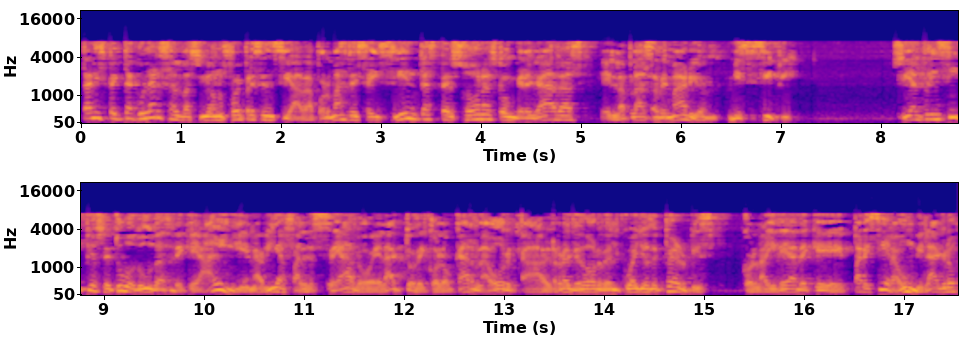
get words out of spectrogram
Tan espectacular salvación fue presenciada por más de 600 personas congregadas en la plaza de Marion, Mississippi, si al principio se tuvo dudas de que alguien había falseado el acto de colocar la horca alrededor del cuello de Purvis, con la idea de que pareciera un milagro,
